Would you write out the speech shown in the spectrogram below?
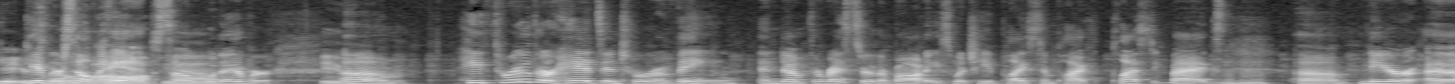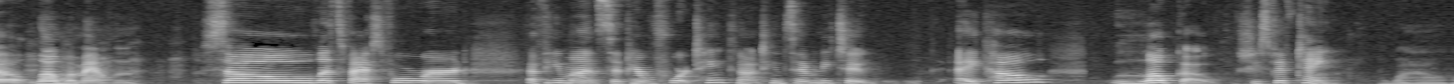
Get yourself give yourself head, so yeah. whatever. Ew. Um, he threw their heads into a ravine and dumped the rest of their bodies, which he placed in pla- plastic bags, Mm-hmm. um, near uh, Loma Mountain. So let's fast forward a few months, September 14th, 1972. Aiko Loco, she's 15. wow.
